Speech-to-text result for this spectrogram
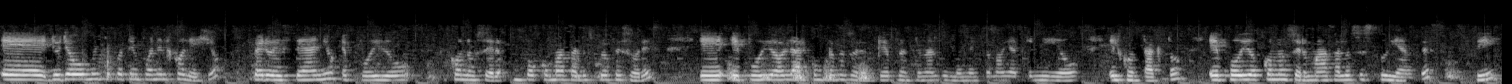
Eh, yo llevo muy poco tiempo en el colegio, pero este año he podido conocer un poco más a los profesores. Eh, he podido hablar con profesores que de pronto en algún momento no había tenido el contacto. He podido conocer más a los estudiantes, ¿sí?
